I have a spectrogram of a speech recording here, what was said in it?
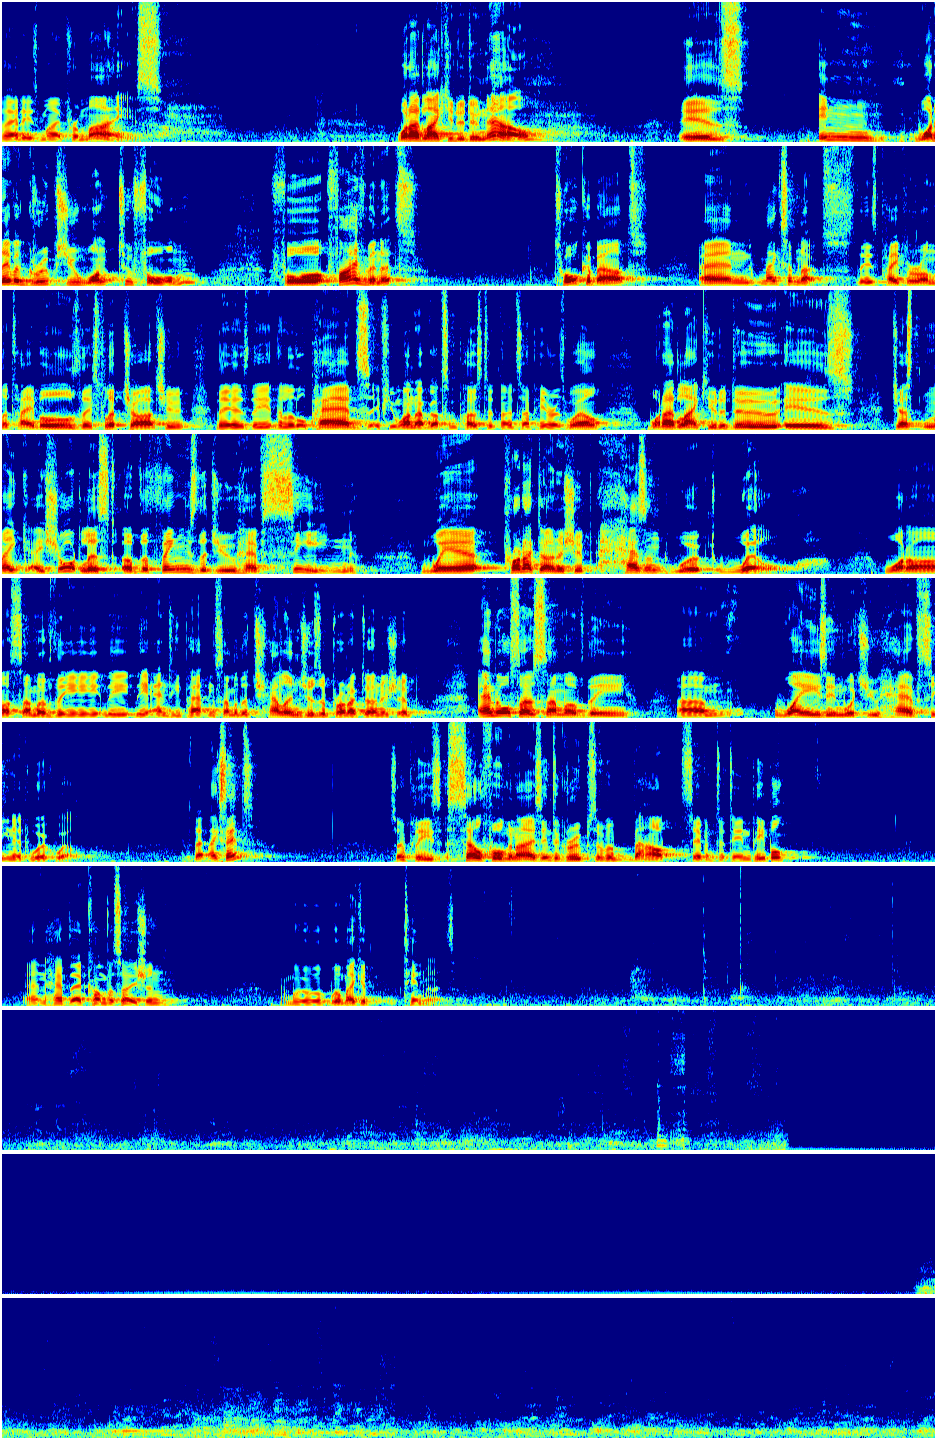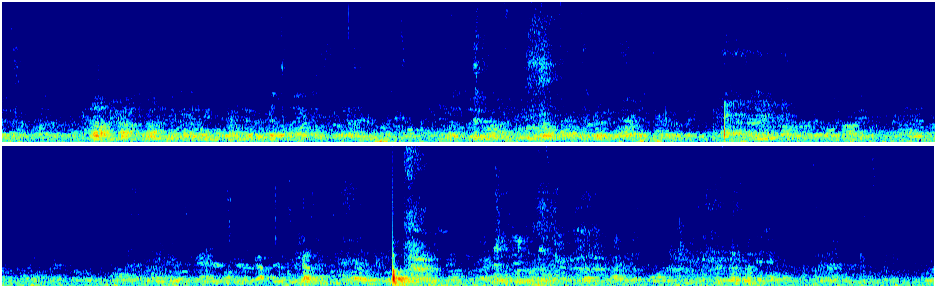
That is my premise. What I'd like you to do now is in whatever groups you want to form for five minutes, talk about and make some notes. There's paper on the tables, there's flip charts, you, there's the, the little pads. If you want, I've got some post it notes up here as well. What I'd like you to do is just make a short list of the things that you have seen where product ownership hasn't worked well. What are some of the, the, the anti patterns, some of the challenges of product ownership, and also some of the um, ways in which you have seen it work well? Does that make sense? So please self organize into groups of about seven to ten people and have that conversation, and we'll, we'll make it 10 minutes.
